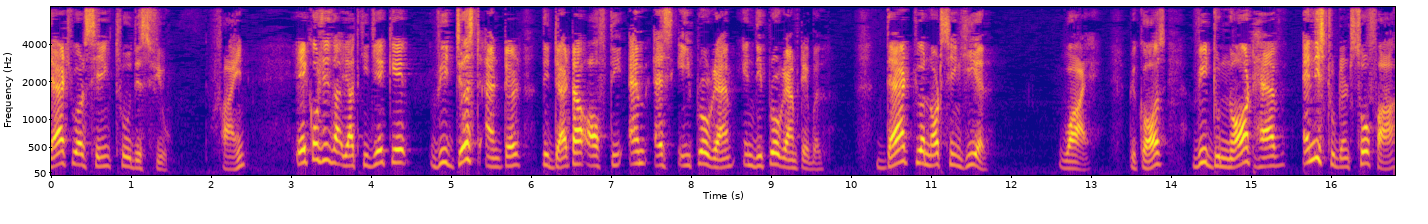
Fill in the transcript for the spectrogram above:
that you are seeing through this view fine ایک اور چیز یاد کیجیے کہ we just enter the data of the M S E program in the program table that you are not seeing here why because we do not have any student for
